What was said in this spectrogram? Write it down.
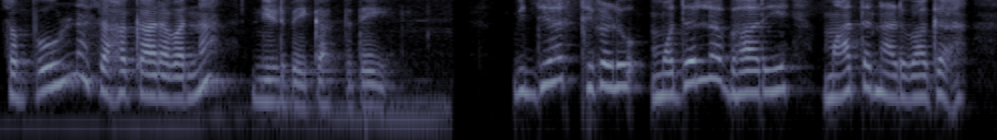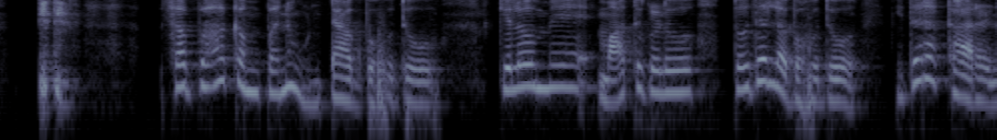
ಸಂಪೂರ್ಣ ಸಹಕಾರವನ್ನು ನೀಡಬೇಕಾಗ್ತದೆ. ವಿದ್ಯಾರ್ಥಿಗಳು ಮೊದಲ ಬಾರಿ ಮಾತನಾಡುವಾಗ ಸಭಾಕಂಪನ ಉಂಟಾಗಬಹುದು. ಕೆಲವೊಮ್ಮೆ ಮಾತುಗಳು ತೊದಲಬಹುದು. ಇದರ ಕಾರಣ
